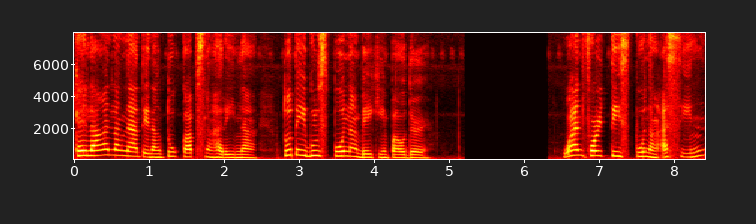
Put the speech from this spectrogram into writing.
Kailangan lang natin ng 2 cups ng harina, 2 tablespoon ng baking powder, 1 4 teaspoon ng asin,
